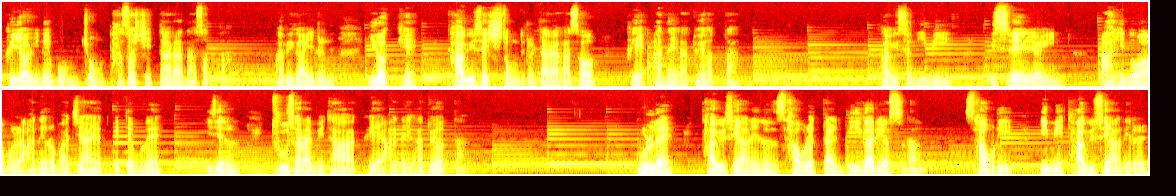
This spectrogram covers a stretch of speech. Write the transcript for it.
그 여인의 몸종 다섯이 따라 나섰다. 아비가일은 이렇게 다윗의 시동들을 따라가서 그의 아내가 되었다. 다윗은 이미 이스라엘 여인 아히노암을 아내로 맞이하였기 때문에 이제는 두 사람이 다 그의 아내가 되었다. 본래 다윗의 아내는 사울의 딸 미갈이었으나 사울이 이미 다윗의 아내를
